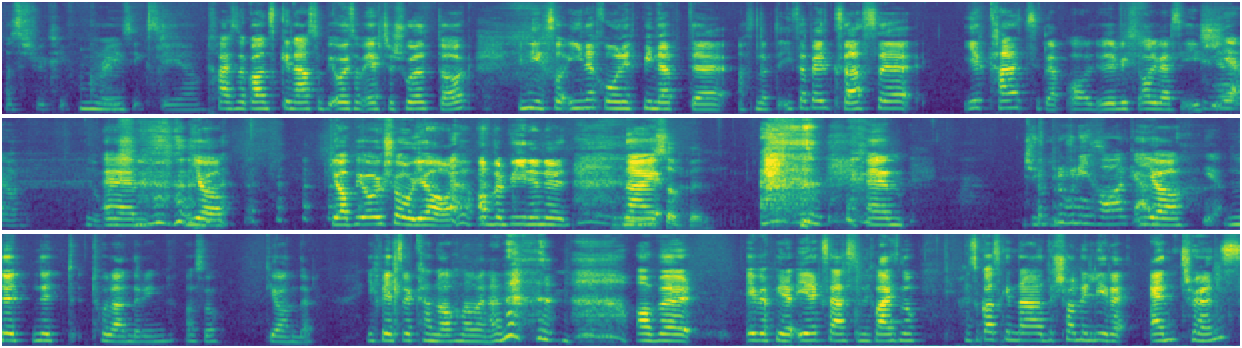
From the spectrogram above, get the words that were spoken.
Das war wirklich Mhm. crazy. Gewesen, ja. Ich weiss noch ganz genau, so bei uns am ersten Schultag bin ich so reingekommen und ich bin neben der, also neben der Isabel gesessen. Ihr kennt sie, glaube ich, alle. Ihr wisst alle, wer sie ist. Ja. Ähm, ja. Ja, bei euch schon, ja. Aber bei ihnen nicht. Nein. Isabel. Ähm, So braune Haare, gell? ja, Ja. Nicht, nicht die Holländerin, also die andere. Ich will jetzt wirklich keinen Nachnamen nennen. Aber eben, ich bin an ihr gesessen und ich weiss noch, ich weiß noch ganz genau, der Chanel ihre Entrance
